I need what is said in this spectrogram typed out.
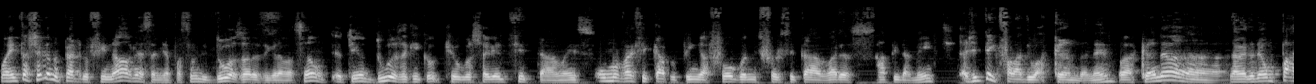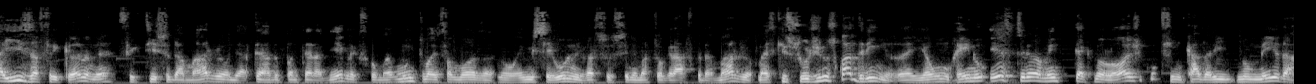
Bom, a gente tá chegando perto do final, né, Samir? Passando de duas horas de gravação. Eu tenho duas aqui que eu, que eu gostaria de citar, mas uma vai ficar pro pinga-fogo quando a gente for citar várias rapidamente. A gente tem que falar de Wakanda, né? Wakanda, na verdade, é um país africano, né? Fictício da Marvel, onde é a terra do Pantera Negra, que ficou muito mais famosa no MCU, no universo cinematográfico da Marvel, mas que surge nos quadrinhos, né? E é um reino extremamente tecnológico, fincado ali no meio da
